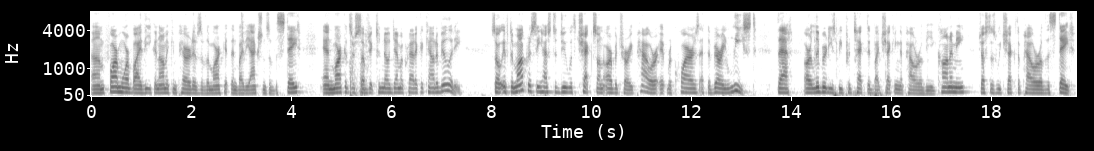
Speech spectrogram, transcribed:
um, far more by the economic imperatives of the market than by the actions of the state, and markets are subject to no democratic accountability. So, if democracy has to do with checks on arbitrary power, it requires, at the very least, that our liberties be protected by checking the power of the economy, just as we check the power of the state.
